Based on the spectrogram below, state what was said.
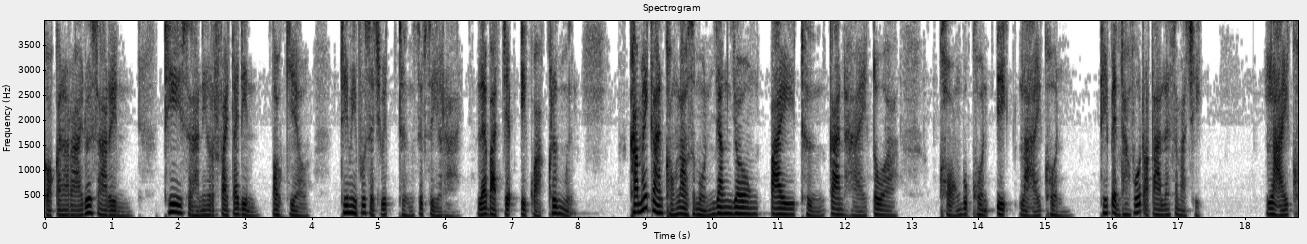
ก่อการร้ายด้วยซาริน ที่สถานีรถไฟใต้ดินโตเกียว ที่มีผู้เสียชีวิตถึง 14 ราย และบาดเจ็บอีกกว่าครึ่งหมื่นคำให้การของเหล่าสมุนยังโยงไปถึงการหายตัวของบุคคลอีกหลายคน ที่เป็นทั้งผู้ต่อต้านและสมาชิก หลายค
